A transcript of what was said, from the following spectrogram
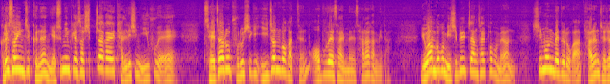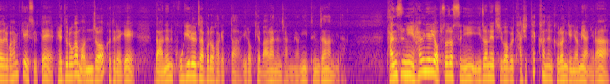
그래서인지 그는 예수님께서 십자가에 달리신 이후에 제자로 부르시기 이전과 같은 어부의 삶을 살아갑니다. 요한복음 21장 살펴보면 시몬 베드로가 다른 제자들과 함께 있을 때 베드로가 먼저 그들에게 나는 고기를 잡으러 가겠다 이렇게 말하는 장면이 등장합니다. 단순히 할 일이 없어졌으니 이전의 직업을 다시 택하는 그런 개념이 아니라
